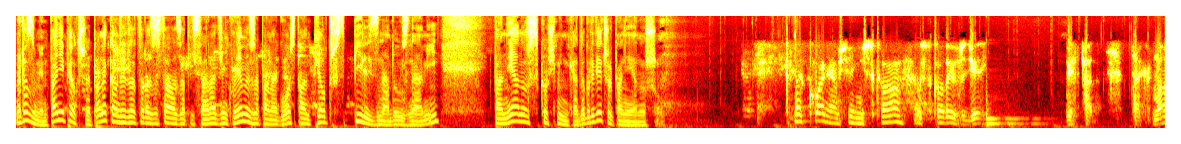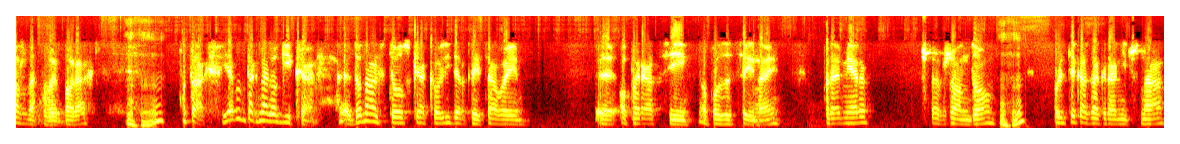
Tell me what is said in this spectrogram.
Rozumiem. Panie Piotrze, pana kandydatura została zapisana. Dziękujemy za pana głos. Pan Piotr Spilzna był z nami. Pan Janusz z Kośminka. Dobry wieczór, panie Januszu. Kłaniam się nisko, skoro już dzieli. Wie pan, tak można po wyborach. No tak, ja bym tak na logikę. Donald Tusk jako lider tej całej y, operacji opozycyjnej, premier, szef rządu, polityka zagraniczna,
